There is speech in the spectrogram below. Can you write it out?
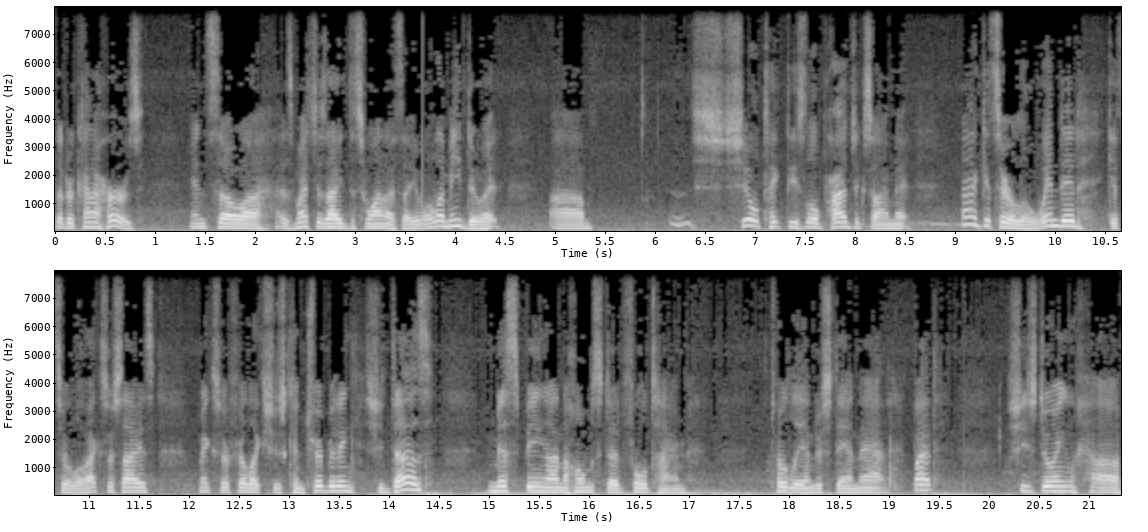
that are kind of hers. And so, uh, as much as I just want to say, well, let me do it, um, she'll take these little projects on that uh, gets her a little winded, gets her a little exercise, makes her feel like she's contributing. She does miss being on the homestead full time. Totally understand that. But she's doing, uh,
